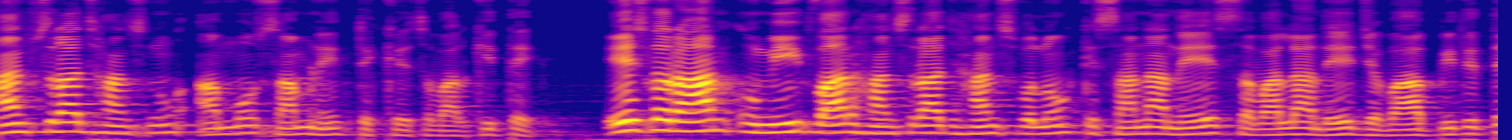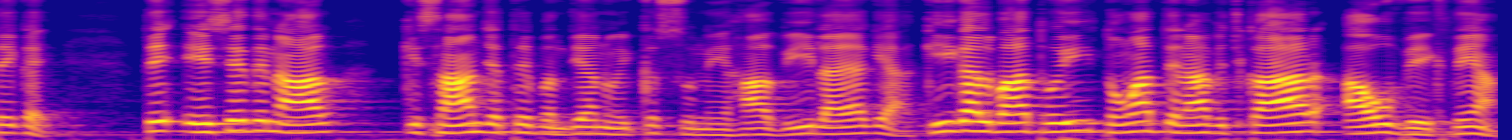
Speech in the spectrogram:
ਹੰਸਰਾਜ ਹੰਸ ਨੂੰ ਆਮੋ ਸਾਹਮਣੇ ਤਿੱਖੇ ਸਵਾਲ ਕੀਤੇ। ਇਸ ਦੌਰਾਨ ਉਮੀਦਵਾਰ ਹੰਸਰਾਜ ਹੰਸ ਵੱਲੋਂ ਕਿਸਾਨਾਂ ਦੇ ਸਵਾਲਾਂ ਦੇ ਜਵਾਬ ਵੀ ਦਿੱਤੇ ਗਏ ਤੇ ਇਸੇ ਦੇ ਨਾਲ ਕਿਸਾਨ ਜਥੇਬੰਦੀਆਂ ਨੂੰ ਇੱਕ ਸੁਨੇਹਾ ਵੀ ਲਾਇਆ ਗਿਆ। ਕੀ ਗੱਲਬਾਤ ਹੋਈ? ਦੋਵਾਂ ਧਿਰਾਂ ਵਿਚਕਾਰ ਆਓ ਵੇਖਦੇ ਹਾਂ।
